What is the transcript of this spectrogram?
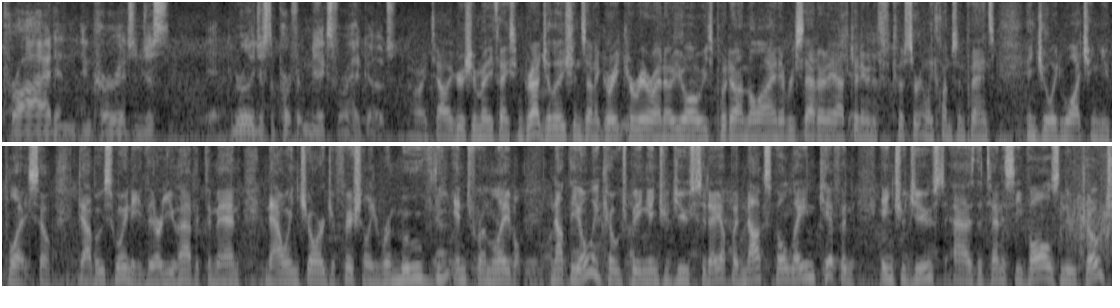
pride and, and courage, and just really just a perfect mix for a head coach. All right, Tyler Grisham, many thanks. Congratulations on a great career. I know you always put it on the line every Saturday afternoon. That. Certainly, Clemson fans enjoyed watching you play. So, Dabo Swinney, there you have it. The man now in charge officially. Remove the interim label. Not the only coach being introduced today up in Knoxville. Lane Kiffin introduced as the Tennessee Vols' new coach.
